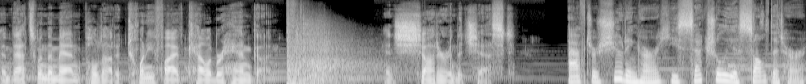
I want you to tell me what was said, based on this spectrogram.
And that's when the man pulled out a 25 caliber handgun and shot her in the chest. After shooting her, he sexually assaulted her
